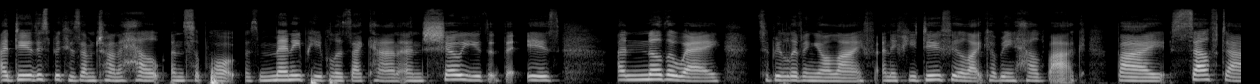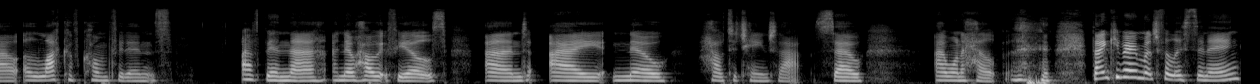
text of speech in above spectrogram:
I do this because I'm trying to help and support as many people as I can and show you that there is another way to be living your life. And if you do feel like you're being held back by self doubt, a lack of confidence, I've been there. I know how it feels and I know how to change that. So I want to help. Thank you very much for listening.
